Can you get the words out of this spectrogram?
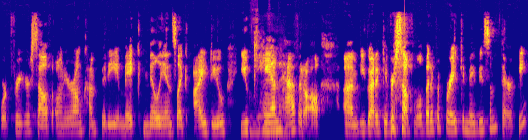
work for yourself, own your own company, make millions like I do. You can have it all. Um, you got to give yourself a little bit of a break and maybe some therapy.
